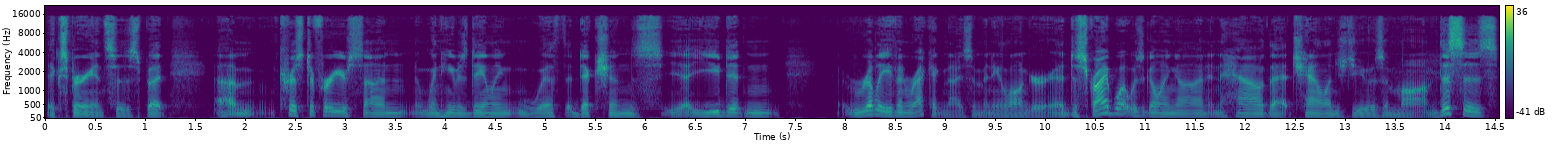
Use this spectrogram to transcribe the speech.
experiences. But um, Christopher, your son, when he was dealing with addictions, you didn't really even recognize him any longer. Uh, describe what was going on and how that challenged you as a mom. This is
